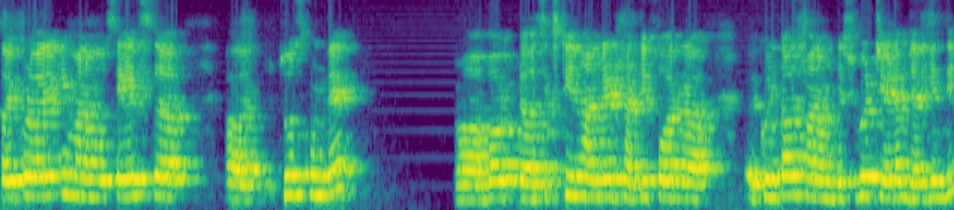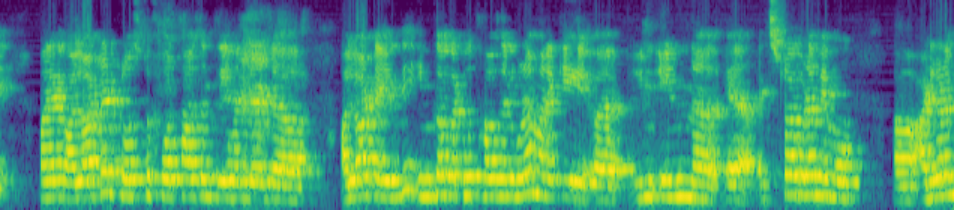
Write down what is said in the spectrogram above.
సో ఇప్పటి వరకు మనము సేల్స్ uh, చూసుకుంటే about sixteen hundred thirty four quintals మనం డిస్ట్రిబ్యూట్ చేయడం జరిగింది. మనకి allotted close to four thousand three hundred allot అయింది. ఇంకొక టూ థౌజండ్ కూడా మనకి ఇన్ ఇన్ ఎక్స్ట్రా కూడా మేము uh, అడగడం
